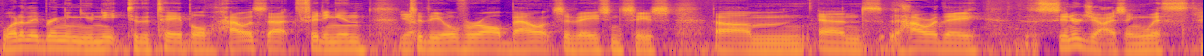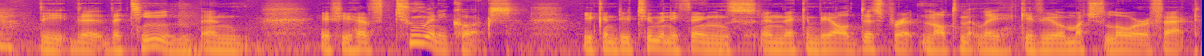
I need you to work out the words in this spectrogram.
what are they bringing unique to the table? How is that fitting in Yep. to the overall balance of agencies? Um, and how are they synergizing with the, the, the team? And if you have too many cooks you can do too many things and they can be all disparate and ultimately give you a much lower effect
